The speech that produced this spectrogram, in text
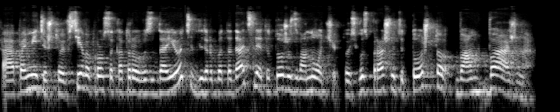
а, поймите, что все вопросы, которые вы задаете для работодателя, это тоже звоночек, то есть вы спрашиваете то, что вам важно.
